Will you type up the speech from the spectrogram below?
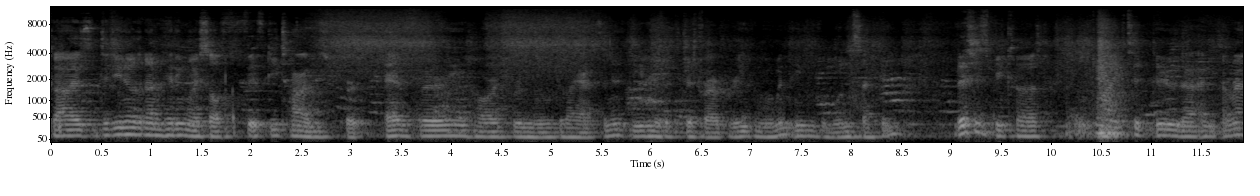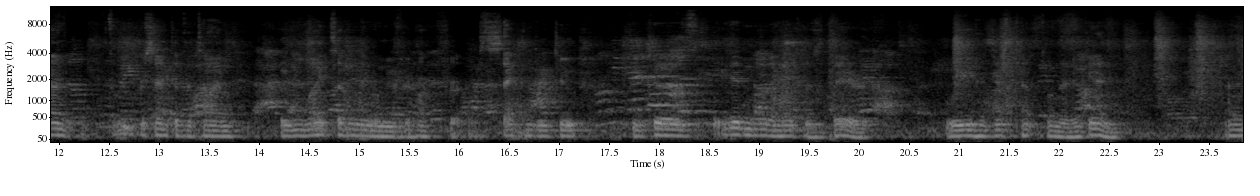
Guys, did you know that I'm hitting myself 50 times for every hard remove by accident, even if it's just for a brief moment, even for one second? This is because I don't like to do that, and around 3% of the time, we might suddenly remove your heart for a second or two, because we didn't know the heart was there. We had just tapped on it again, and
